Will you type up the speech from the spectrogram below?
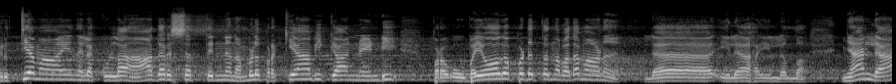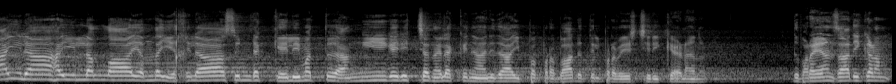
കൃത്യമായ നിലക്കുള്ള ആദർശത്തിന് നമ്മൾ പ്രഖ്യാപിക്കാൻ വേണ്ടി ഉപയോഗപ്പെടുത്തുന്ന പദമാണ് ലാ ഇലാഹ ഇല്ലല്ലാ. ഞാൻ ലാ ഇലാഹ ഇല്ലല്ലാ എന്ന ഇഖ്ലാസിന്റെ കെലിമത്ത് അംഗീകരിച്ച നിലയ്ക്ക് ഞാനിതാ ഇപ്പം പ്രഭാതത്തിൽ പ്രവേശിച്ചിരിക്കുകയാണ്. ഇത് പറയാൻ സാധിക്കണം.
